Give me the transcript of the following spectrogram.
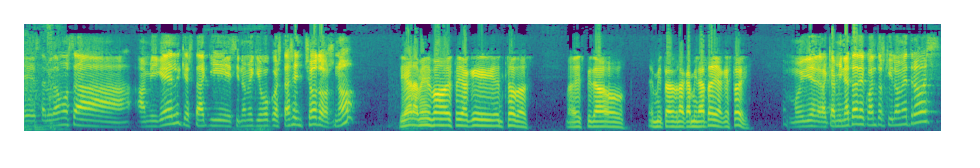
Eh, saludamos a, a, Miguel, que está aquí, si no me equivoco, estás en Chodos, ¿no? Sí, ahora mismo estoy aquí en Chodos. Me he despidado en mitad de una caminata y aquí estoy. Muy bien. ¿La caminata de cuántos kilómetros?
